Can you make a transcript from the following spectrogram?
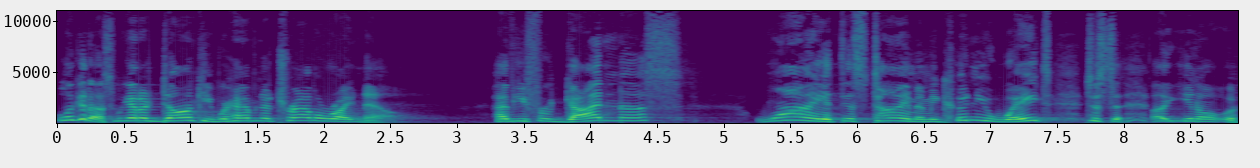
Look at us. We got a donkey. We're having to travel right now. Have you forgotten us? Why at this time? I mean, couldn't you wait just a, a, you know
